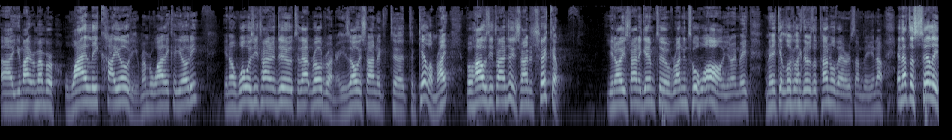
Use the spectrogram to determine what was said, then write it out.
Uh, you might remember Wile Coyote. Remember Wile Coyote? You know, what was he trying to do to that roadrunner? He's always trying to, to, to kill him, right? But how was he trying to do? He's trying to trick him. You know, he's trying to get him to run into a wall, you know, and make, make it look like there's a tunnel there or something, you know. And that's a silly,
